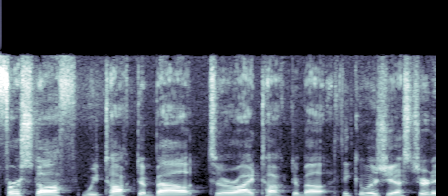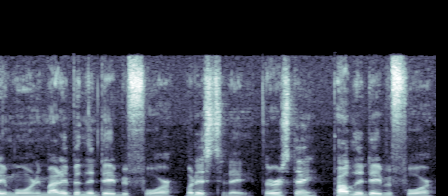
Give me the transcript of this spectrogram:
first off, we talked about, or I talked about, I think it was yesterday morning, might have been the day before. What is today? Thursday? Probably the day before.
